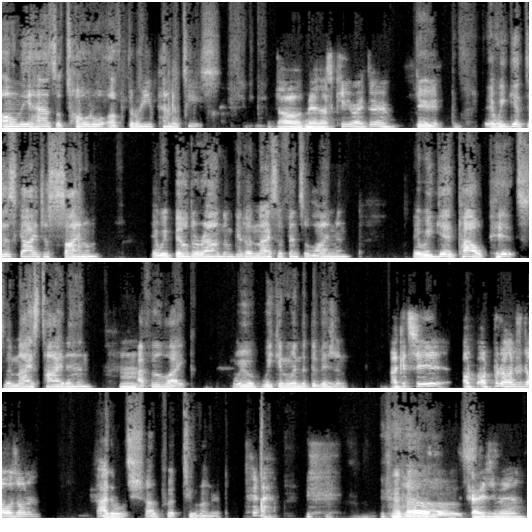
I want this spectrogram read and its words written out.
only has a total of three penalties. Oh man, that's key right there. Dude, if we get this guy, just sign him and we build around him, get a nice offensive lineman, and we get Kyle Pitts, a nice tight end, Hmm. I feel like we we can win the division. I can see it. I'll, I'll put a hundred dollars on it. I don't. I'd put two hundred. It's crazy, man.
